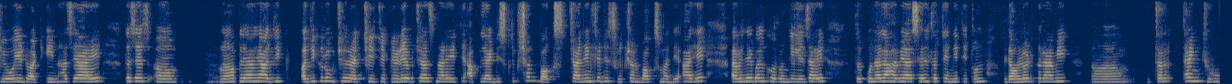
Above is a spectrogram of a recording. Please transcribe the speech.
G O E dot in असे आहे. तसेच आपल्या ह्या अधिक अधिकृत झेराची जी पी डी एफ जी असणार आहे ती आपल्या डिस्क्रिप्शन बॉक्स चॅनेलच्या डिस्क्रिप्शन बॉक्समध्ये आहे. अवेलेबल करून दिली जाईल. तर कुणाला हवी असेल तर त्यांनी तिथून डाउनलोड करावी चल थँक्यू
